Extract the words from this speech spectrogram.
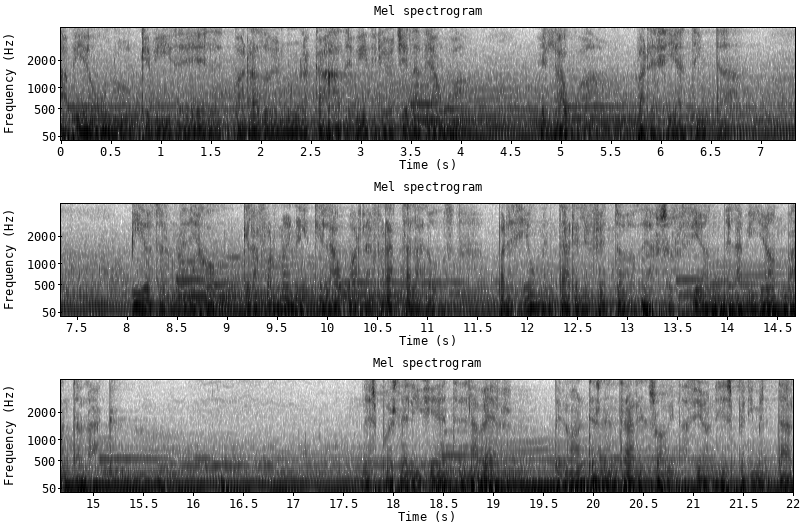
Había uno que vi de él parado en una caja de vidrio llena de agua. El agua parecía tinta. Piotr me dijo que la forma en la que el agua refracta la luz parecía aumentar el efecto de absorción del avillón Bantalak. Después del incidente de la ver, pero antes de entrar en su habitación y experimentar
